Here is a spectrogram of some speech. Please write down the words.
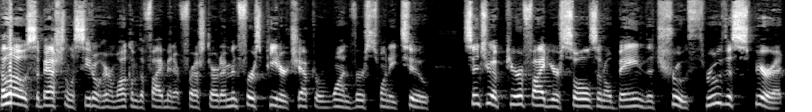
Hello, Sebastian Lacido here, and welcome to Five Minute Fresh Start. I'm in First Peter chapter 1, verse 22. Since you have purified your souls in obeying the truth through the Spirit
